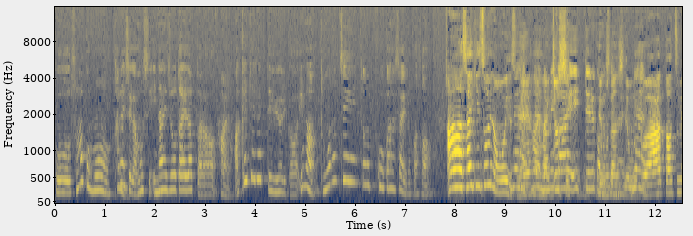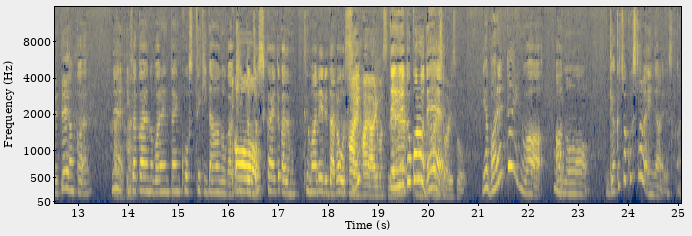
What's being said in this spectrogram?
こうその子も彼氏がもしいない状態だったら、はい。開けてるっていうよりかは今友達と交換したりとかさああ最近そういうの多いですね。ねはいはい。ね飲み会行ってるかもしれない。でも男子でもわーっと集めて、なんかね、はいはい。居酒屋のバレンタインコース的なのがきっと女子会とかでも組まれるだろうし、はいはいありますね。っていうところでうんありそうありそういやバレンタインは、うんあの逆チョコしたらいいんじゃないですかね。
